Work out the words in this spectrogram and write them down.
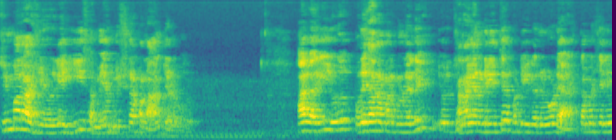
ಸಿಂಹರಾಶಿಯವರಿಗೆ ಈ ಸಮಯ ಮಿಶ್ರ ಫಲ ಅಂತ ಹೇಳ್ಬೋದು. ಹಾಗಾಗಿ ಇವರು ಪರಿಹಾರ ಮಾಡ್ಕೊಂಡಲ್ಲಿ ಇವರು ಚೆನ್ನಾಗಿ ನಡೆಯುತ್ತೆ, ಬಟ್ ಈಗ ನೋಡಿ ಅಷ್ಟಮ ಶನಿ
